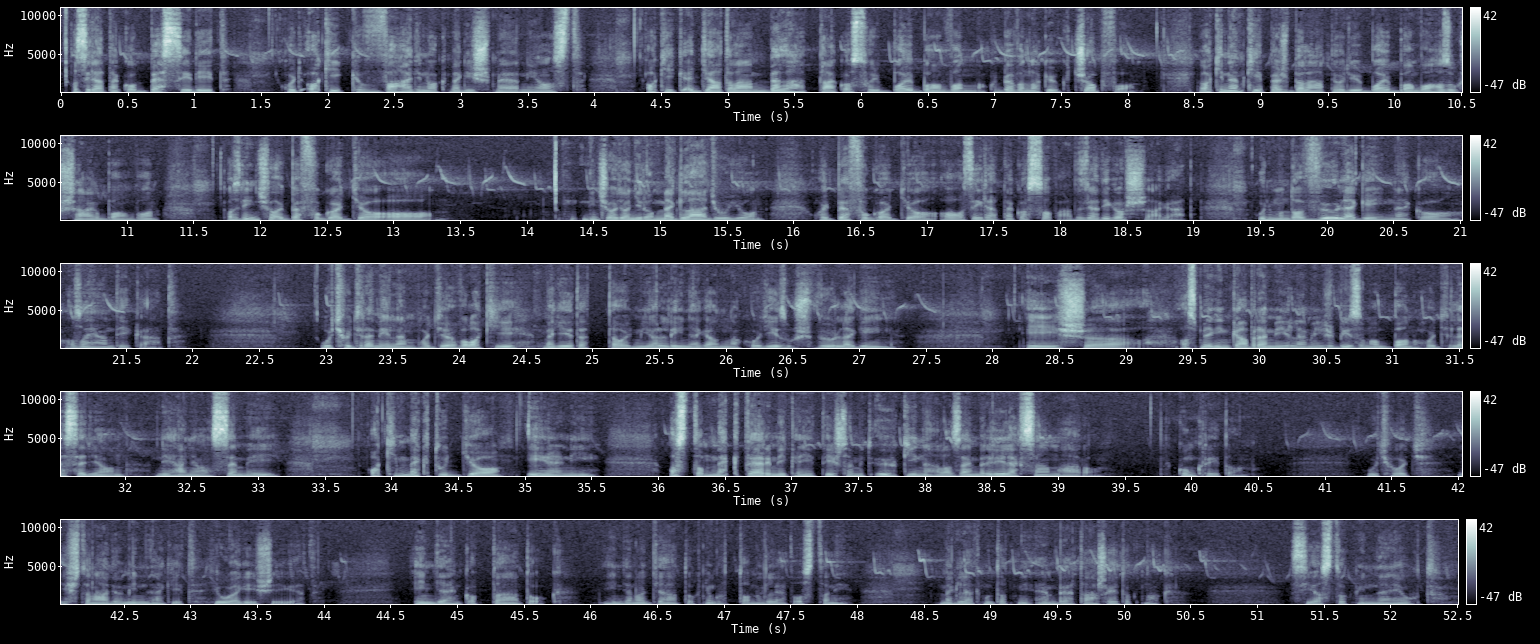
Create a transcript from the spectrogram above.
az életnek a beszédét, hogy akik vágynak megismerni azt, akik egyáltalán belátták azt, hogy bajban vannak, hogy be vannak ők csapva, de aki nem képes belátni, hogy ő bajban van, hazugságban van, az nincs, hogy befogadja a, nincs, hogy annyira meglágyuljon, hogy befogadja az életnek a szavát, az élet igazságát. Úgymond a vőlegénynek a, az ajándékát. Úgyhogy remélem, hogy valaki megértette, hogy mi a lényege annak, hogy Jézus vőlegény, és azt még inkább remélem és bízom abban, hogy lesz egy olyan néhány olyan személy, aki meg tudja élni azt a megtermékenyítést, amit ő kínál az emberi lélek számára konkrétan. Úgyhogy Isten áldjon mindenkit, jó egészséget. Ingyen kaptátok, ingyen adjátok, nyugodtan meg lehet osztani, meg lehet mutatni embertársaitoknak. Sziasztok, minden jót!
